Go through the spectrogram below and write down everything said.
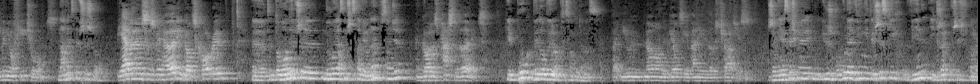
even your future ones. Nawet te przyszłe. The evidence has been heard in God's courtroom, E, Te dowody było jasno przedstawione w sądzie and God has passed the verdict i Bóg wydał wyrok w stosunku do nas. that you no longer guilty of any of those charges. Że nie jesteśmy już w ogóle winni tych wszystkich win i grzechów przeciwko nam.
